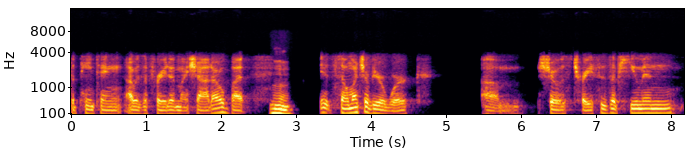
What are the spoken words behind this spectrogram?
the painting i was afraid of my shadow but mm-hmm it, so much of your work um, shows traces of human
